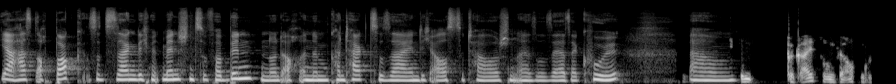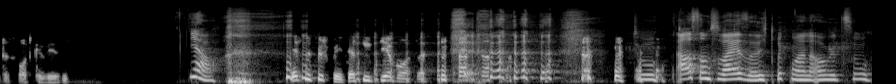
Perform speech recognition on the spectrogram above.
ja, hast auch Bock, sozusagen dich mit Menschen zu verbinden und auch in einem Kontakt zu sein, dich auszutauschen. Also sehr, sehr cool. Ähm, Begeisterung wäre auch ein gutes Wort gewesen. Ja. Jetzt ist es zu spät, das sind vier Worte. du, ausnahmsweise, ich drücke mal ein Auge zu.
